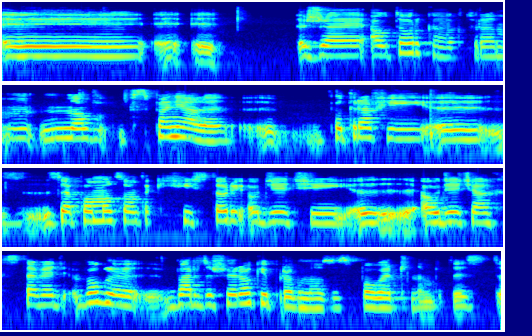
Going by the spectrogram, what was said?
y, y, y, że autorka, która no, wspaniale y, potrafi y, za pomocą takich historii o dzieci, y, o dzieciach stawiać w ogóle bardzo szerokie prognozy społeczne, bo to jest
